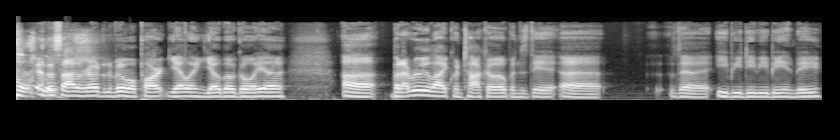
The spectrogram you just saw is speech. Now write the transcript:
a, at the side of the road in the middle of a park yelling Yobo Goya. Uh, but I really like when Taco opens the uh, the E EBDBB&B,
